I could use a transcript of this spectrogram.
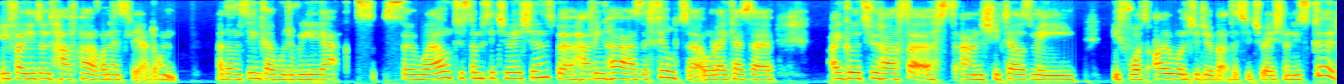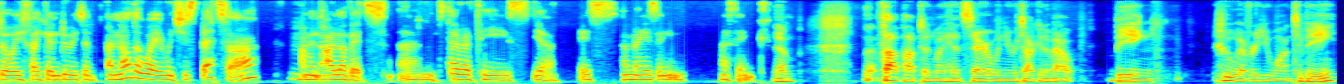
if I didn't have her, honestly, I don't, I don't think I would react so well to some situations. But having her as a filter, or like as a, I go to her first, and she tells me if what I want to do about the situation is good, or if I can do it a, another way, which is better. I mean, I love it. Um, therapies, yeah, it's amazing. I think. Yeah. That thought popped in my head, Sarah, when you were talking about being whoever you want to be.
